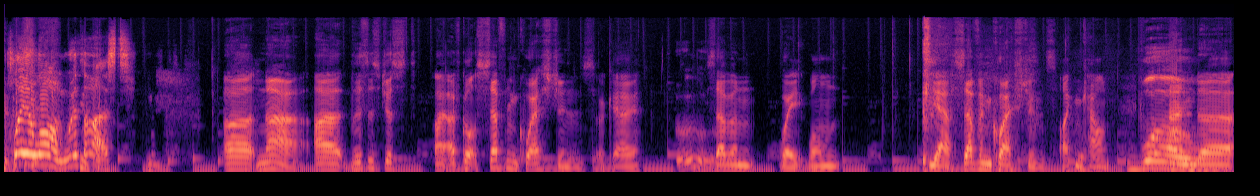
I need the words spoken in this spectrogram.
play along with us. Uh, nah. Uh, this is just. I, I've got seven questions. Okay. Ooh. Seven. Wait, one. Yeah, seven questions. I can count. Whoa. And uh,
